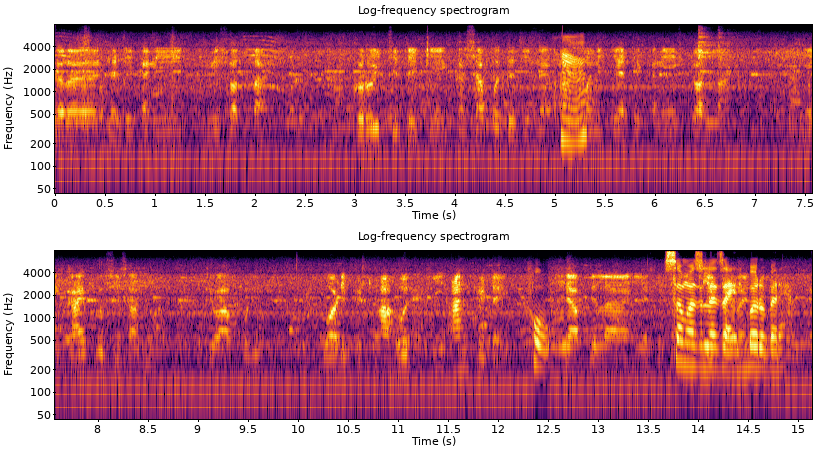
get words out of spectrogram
तर ह्या ठिकाणी मी स्वतः करू इच्छिते की कशा पद्धतीने हम्म. आपण या ठिकाणी स्टॉलला काय प्रोसेस आहे किंवा आपण बॉडी फिट आहोत की अनफिट आहे हो. हे आपल्याला समजलं जाईल. बरोबर आहे.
